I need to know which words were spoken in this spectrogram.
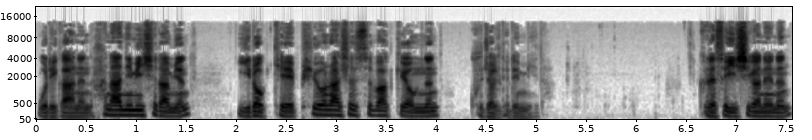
우리가 아는 하나님이시라면 이렇게 표현하실 수밖에 없는 구절들입니다. 그래서 이 시간에는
